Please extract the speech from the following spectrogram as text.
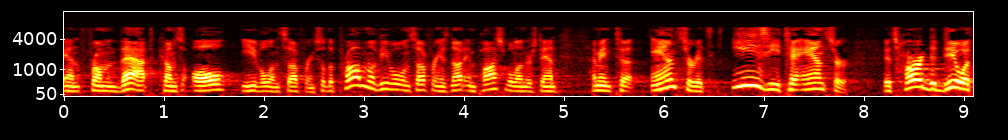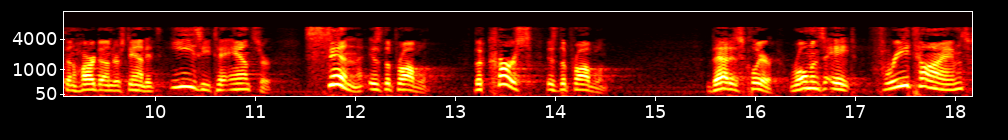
And from that comes all evil and suffering. So the problem of evil and suffering is not impossible to understand. I mean, to answer, it's easy to answer. It's hard to deal with and hard to understand. It's easy to answer. Sin is the problem. The curse is the problem. That is clear. Romans 8, three times,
